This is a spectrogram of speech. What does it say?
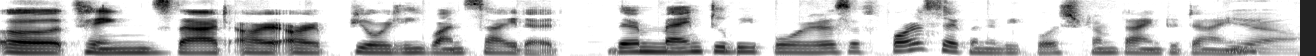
uh, things that are, are purely one sided. They're meant to be porous. Of course, they're going to be pushed from time to time. Yeah.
